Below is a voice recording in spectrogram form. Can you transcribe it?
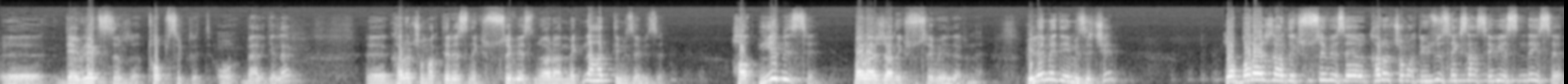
e, devlet sırrı, top secret o belgeler. E, Karaçomak Deresi'ndeki su seviyesini öğrenmek ne haddimize bizi? Halk niye bilsin barajlardaki su seviyelerini? Bilemediğimiz için ya barajlardaki su seviyesi eğer Karaçomak'ta %80 seviyesindeyse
